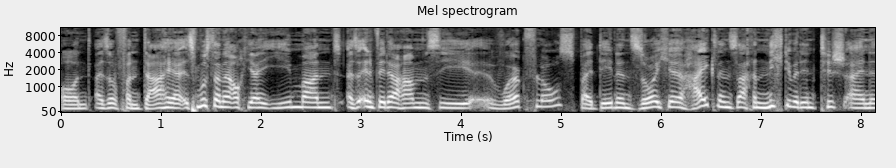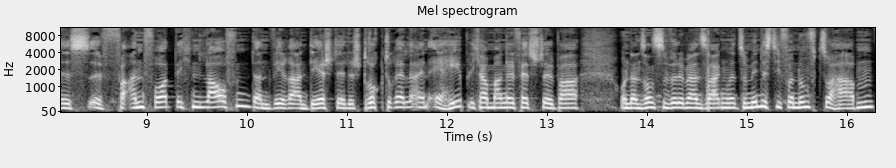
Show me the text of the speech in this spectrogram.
Und also von daher, es muss dann auch ja jemand, also entweder haben sie äh, Workflows, bei denen solche heiklen Sachen nicht über den Tisch eines äh, Verantwortlichen laufen, dann wäre an der Stelle strukturell ein erheblicher Mangel feststellbar. Und ansonsten würde man sagen, zumindest die Vernunft zu haben,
